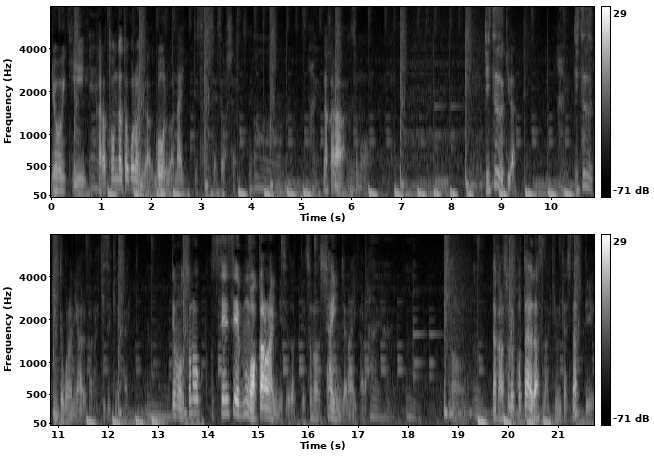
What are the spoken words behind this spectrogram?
領域から飛んだところにはゴールはないってその先生おっしゃるんですね。だからうんその地続きだって。はい。地続きのところにあるから気づきなさいうん。でもその先生もわからないんですよ。だってその社員じゃないから。だからそれ答えを出すのは君たちだっていう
